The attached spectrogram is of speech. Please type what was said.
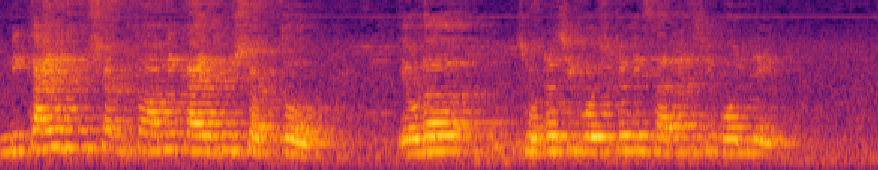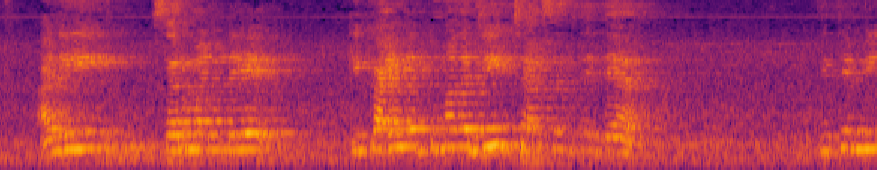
मी काय देऊ शकतो आम्ही काय देऊ शकतो? एवढं छोटीशी गोष्ट मी सरांशी बोलले. आणि सर म्हणले की काही नाही तुम्हाला जी इच्छा असेल ते द्या. तिथे मी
